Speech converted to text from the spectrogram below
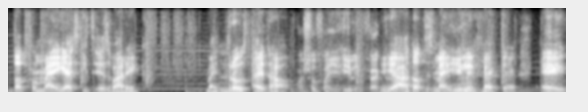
dat voor mij juist iets is waar ik mijn Mm. troost uithaal. Een soort van je healing factor. Ja, dat is mijn healing Mhm. factor. hey,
